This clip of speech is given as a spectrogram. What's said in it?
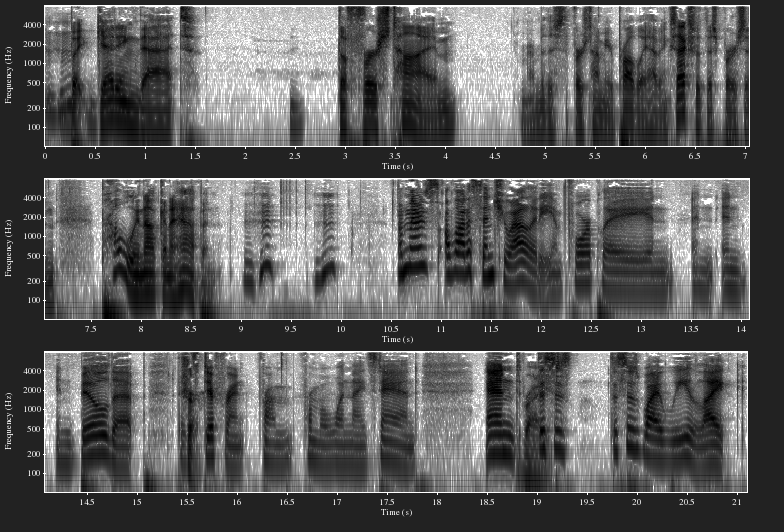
Mm-hmm. but getting that the first time, remember this is the first time you're probably having sex with this person, probably not going to happen. Mm-hmm. Mm-hmm. And there's a lot of sensuality and foreplay and and and, and build up that's Sure. different from from a one night stand. And Right. this is this is why we like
